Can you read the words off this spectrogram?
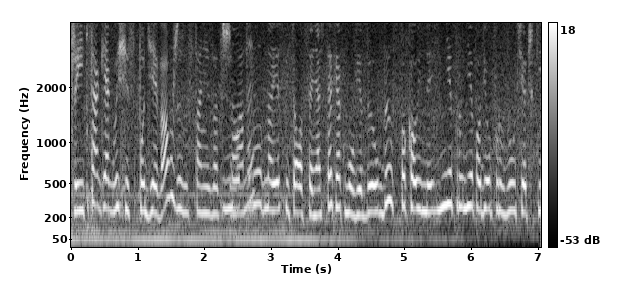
Czyli tak jakby się spodziewał, że zostanie No zatrzymany? trudno jest mi to oceniać. Tak jak mówię, był, był spokojny, nie, pró- nie podjął próby ucieczki.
